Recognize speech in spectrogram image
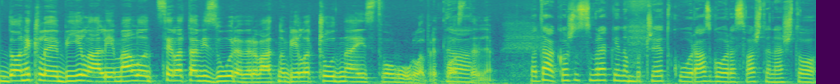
donekle je bila, ali je malo cela ta vizura verovatno bila čudna iz tvog ugla, pretpostavljam. Da. Pa da, kao što sam rekla i na početku razgovora, svašta je nešto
